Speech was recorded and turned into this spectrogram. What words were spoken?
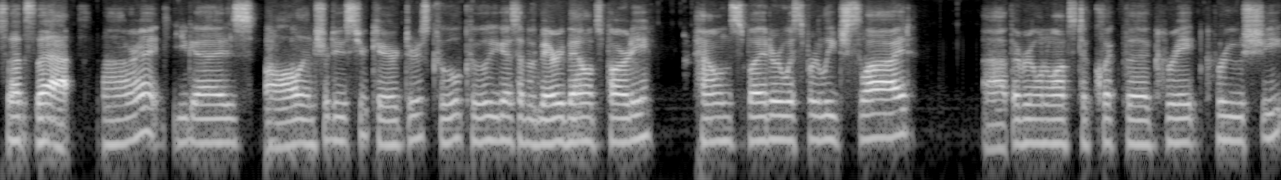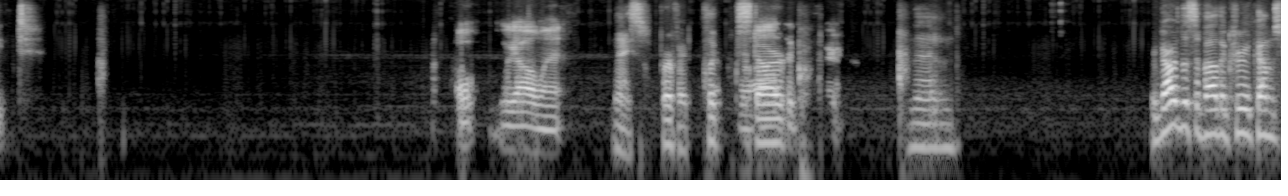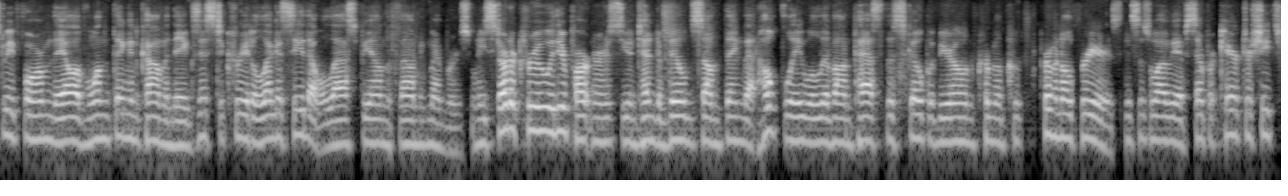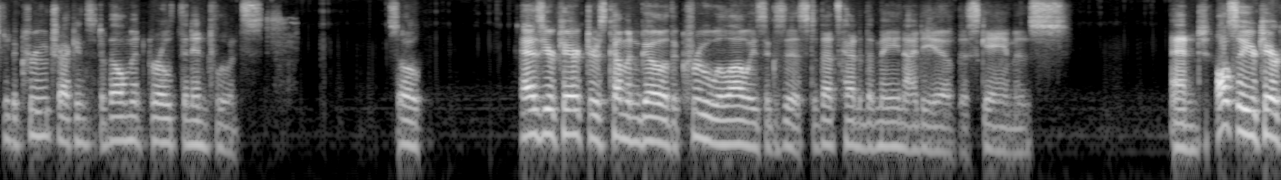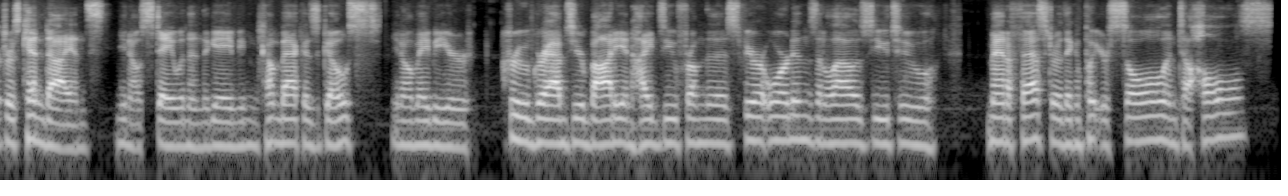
So that's that all right you guys all introduce your characters cool cool you guys have a very balanced party Hound, Spider, Whisper, Leech, Slide. Uh, if everyone wants to click the create crew sheet. Oh, we all went. Nice. Perfect. Click We're start. And then, regardless of how the crew comes to be formed, they all have one thing in common. They exist to create a legacy that will last beyond the founding members. When you start a crew with your partners, you intend to build something that hopefully will live on past the scope of your own criminal careers. This is why we have separate character sheets for the crew, tracking its development, growth, and influence. So, as your characters come and go, the crew will always exist. That's kind of the main idea of this game is and also your characters can die and you know stay within the game. You can come back as ghosts. You know maybe your crew grabs your body and hides you from the spirit wardens and allows you to manifest or they can put your soul into hulls.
